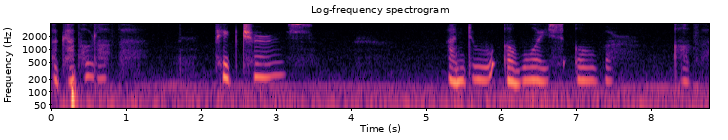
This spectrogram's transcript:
a couple of uh, pictures and do a voice over of uh,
